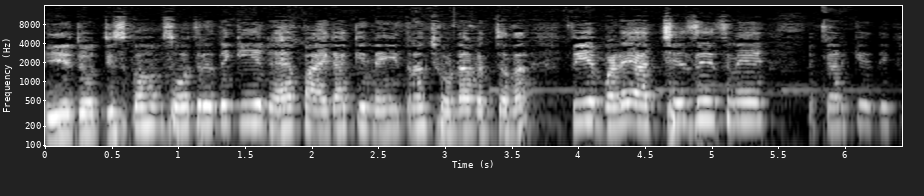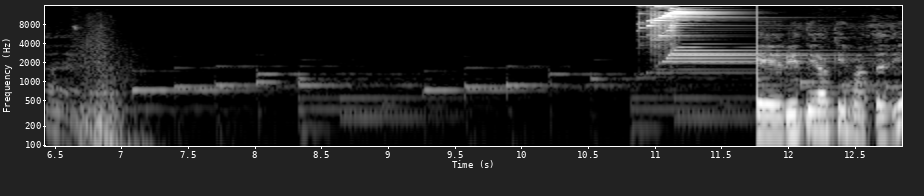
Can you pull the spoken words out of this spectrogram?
ये जो जिसको हम सोच रहे थे कि ये रह पाएगा कि नहीं, इतना छोटा बच्चा था तो ये बड़े अच्छे से इसने करके दिखाया। रितिया की माता जी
